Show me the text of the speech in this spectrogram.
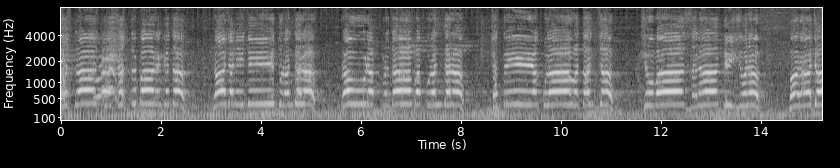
शस्त्रास्त्र शस्त्र पारंगत राजनीती तुरंदर प्रौढ प्रताप पुरंदर क्षत्रिय कुलावतांच शिवसनाधीश्वर महाराजा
